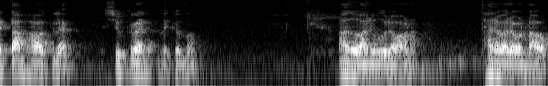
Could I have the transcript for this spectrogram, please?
എട്ടാം ഭാവത്തിൽ ശുക്രൻ നിൽക്കുന്നു. അതും അനുകൂലമാണ്. ധനവരവുണ്ടാവും.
